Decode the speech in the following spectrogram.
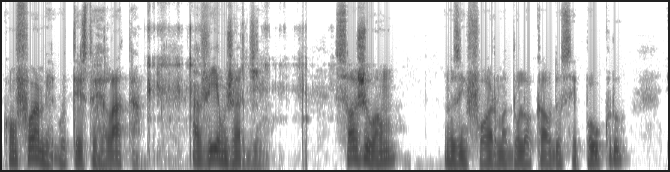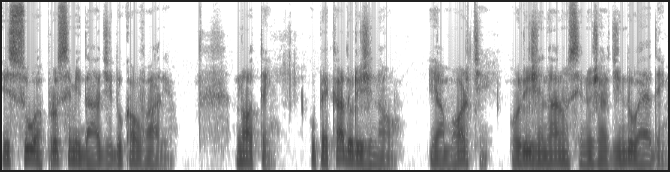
Conforme o texto relata, havia um jardim. Só João nos informa do local do sepulcro e sua proximidade do Calvário. Notem, o pecado original e a morte originaram-se no jardim do Éden.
